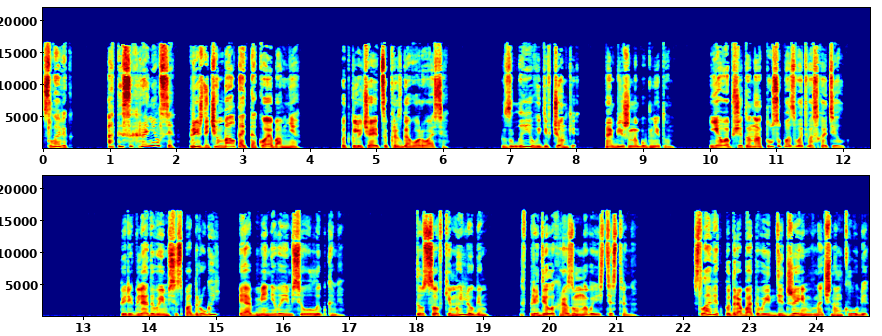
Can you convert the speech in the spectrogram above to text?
«Славик, а ты сохранился, прежде чем болтать такое обо мне?» Подключается к разговору Ася. «Злые вы, девчонки», — обиженно бубнит он. «Я вообще-то на тусу позвать вас хотел». Переглядываемся с подругой и обмениваемся улыбками. Тусовки мы любим. В пределах разумного, естественно. Славик подрабатывает диджеем в ночном клубе,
